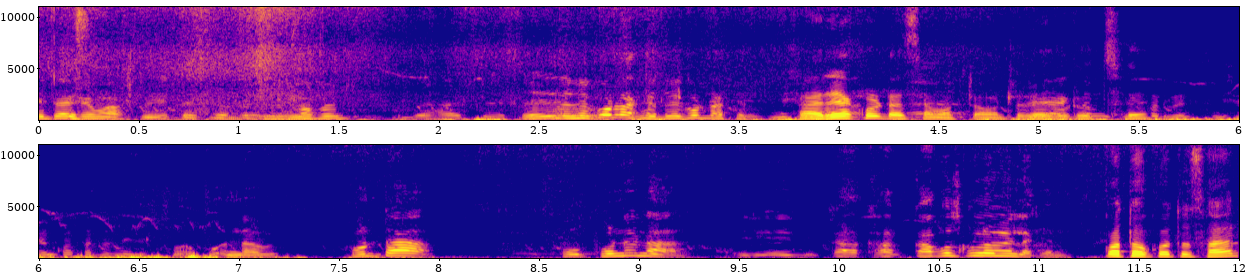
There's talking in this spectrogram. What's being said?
এটাকে মাপি এটাকে মাপেন রেকর্ড রাখেন রেকর্ড রাখেন রেকর্ড আছে আমার টমেটো রেকর্ড হচ্ছে। নিশান কথাটা নেবেন না ফোনটা ফো- ফোনে না এই- এই কা- কা- কাগজ কলমে লেখেন। কত কত স্যার?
